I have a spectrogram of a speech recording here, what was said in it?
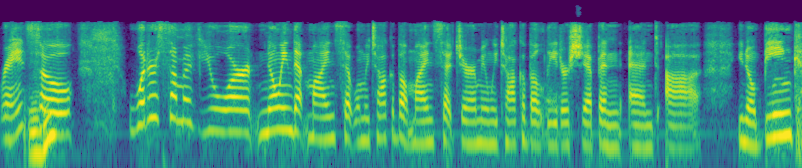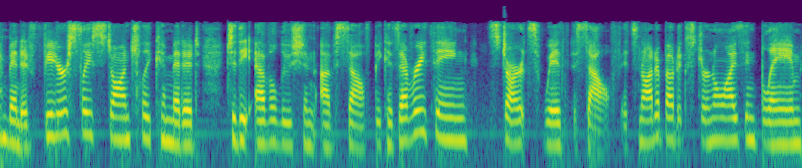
right? Mhm. So, what are some of your knowing that mindset? When we talk about mindset, Jeremy, we talk about leadership and and uh, you know being committed, fiercely, staunchly committed to the evolution of self, because everything starts with self. It's not about externalizing blame.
